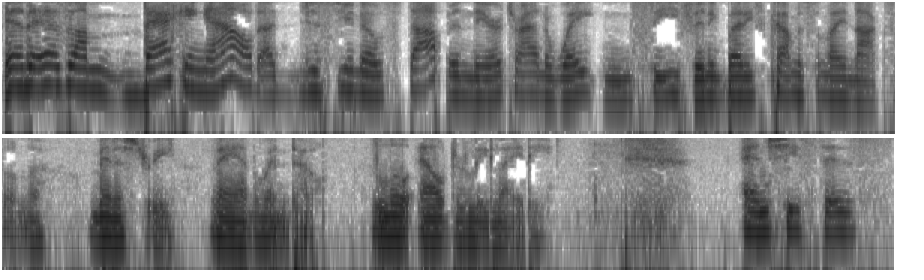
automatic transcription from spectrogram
And as I'm backing out, I just, you know, stop in there trying to wait and see if anybody's coming. Somebody knocks on the ministry van window. A little elderly lady. And she says,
